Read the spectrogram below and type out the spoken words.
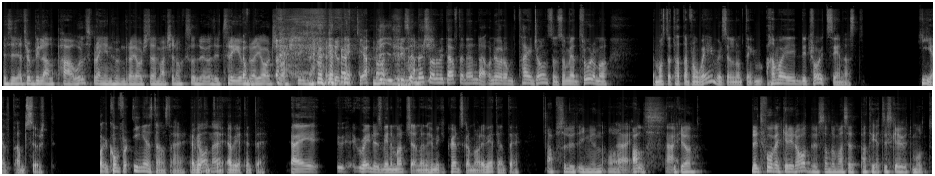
Precis, jag tror Bilal Powell sprang in 100 yards den matchen också. Det var typ 300 yards rushing. Helt Ja, vidrig Sen match. dess har de inte haft en enda och nu har de Ty Johnson som jag tror de har de måste ha tagit han från Waivers eller någonting. Han var i Detroit senast. Helt absurt. Kom från ingenstans det här. Jag vet Ja, inte. nej. Jag vet inte. Jag är, Raiders vinner matchen men hur mycket cred ska de ha? Det vet jag inte. Absolut ingen Nej. alls, Nej. tycker jag. Det är två veckor i rad nu som de har sett patetiska ut mot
